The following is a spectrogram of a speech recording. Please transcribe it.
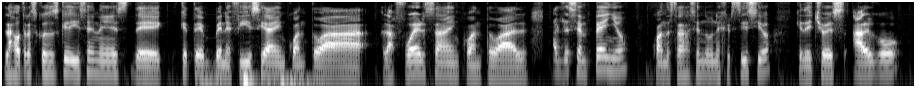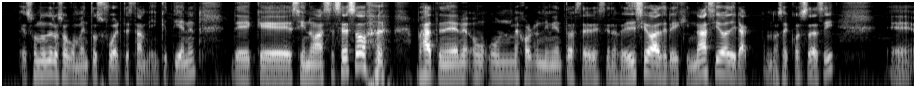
las otras cosas que dicen es de que te beneficia en cuanto a la fuerza, en cuanto al, al desempeño cuando estás haciendo un ejercicio, que de hecho es algo es uno de los argumentos fuertes también que tienen de que si no haces eso vas a tener un, mejor rendimiento hacer este ejercicio, hacer el gimnasio, ir no sé, cosas así. Eh,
